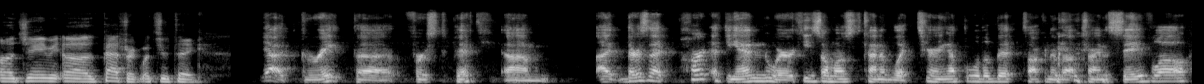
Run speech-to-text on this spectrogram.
Uh, Jamie, uh, Patrick, what's your take? Yeah, great uh, first pick. Um, I, there's that part at the end where he's almost kind of like tearing up a little bit, talking about trying to save Lal.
